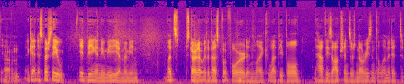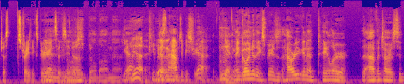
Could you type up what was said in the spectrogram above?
Yeah. Um, Again, especially it being a new medium. I mean, let's start out with the best foot forward and like let people have these options. There's no reason to limit it to just straight Yeah, experiences. you you know, just build on that. yeah, Yeah. Keep it doesn't open. have to be. str- Yeah, And going to the experiences, how are you going to tailor the avatars to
